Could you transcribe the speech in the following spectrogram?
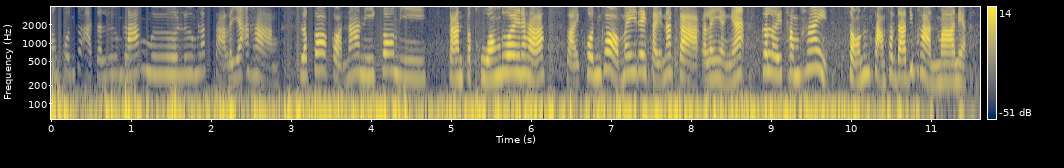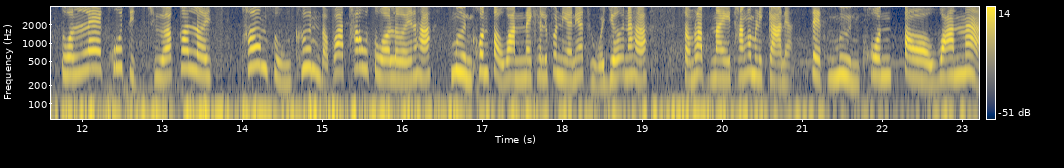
บางคนก็อาจจะลืมล้างมือ ลืมรักษาระยะห่าง แล้วก็ก่อนหน้านี้ก็มีการประท้วงด้วยนะคะ หลายคนก็ไม่ได้ใส่หน้ากากอะไรอย่างเงี้ยก็เลยทำให้ 2-3 สัปดาห์ที่ผ่านมาเนี่ยตัวเลขผู้ติดเชื้อก็เลยเพิ่มสูงขึ้นแบบว่าเท่าตัวเลยนะคะหมื่นคนต่อวันในแคลิฟอร์เนียเนี่ยถือว่าเยอะนะคะสำหรับในทั้งอเมริกาเนี่ยเจ็ดหมื่นคนต่อวันน่ะ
